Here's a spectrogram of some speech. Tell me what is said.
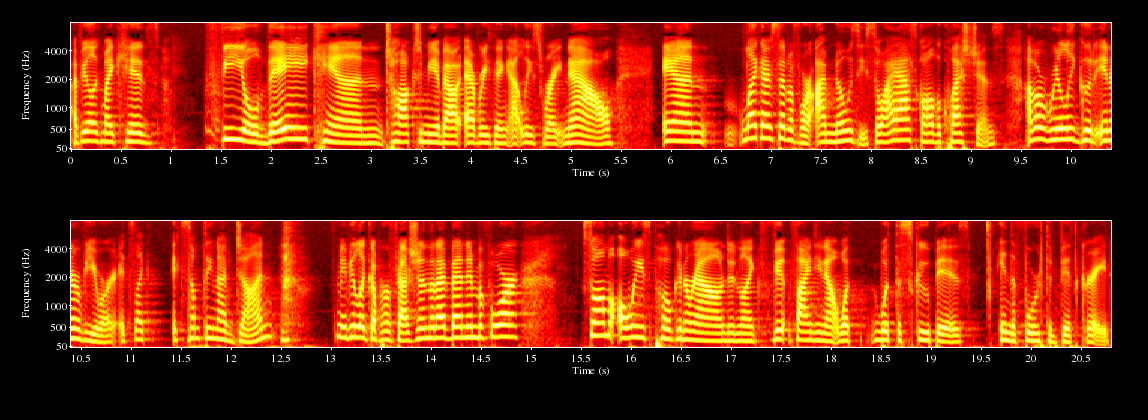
I feel like my kids feel they can talk to me about everything at least right now. And like I've said before, I'm nosy, so I ask all the questions. I'm a really good interviewer. It's like it's something I've done. it's maybe like a profession that I've been in before. So I'm always poking around and like f- finding out what what the scoop is in the 4th and 5th grade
